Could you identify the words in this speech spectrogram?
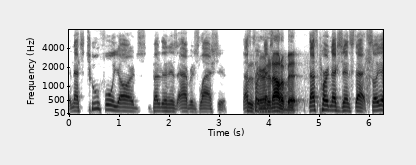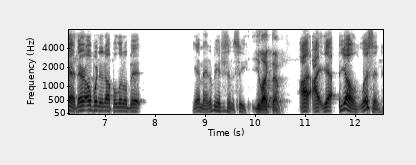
and that's two full yards better than his average last year. That's He's per airing next, it out a bit. that's per next gen stats. So yeah, they're opening it up a little bit. Yeah, man, it'll be interesting to see. You like them. I, I, yeah, yo, listen.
